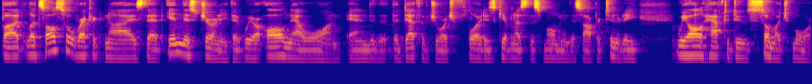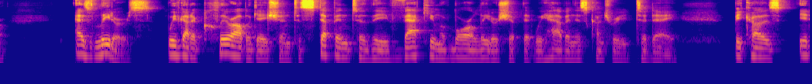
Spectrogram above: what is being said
but let's also recognize that in this journey that we are all now on, and the, the, death of George Floyd has given us this moment and this opportunity, we all have to do so much more. As leaders, we've got a clear obligation to step into the vacuum of moral leadership that we have in this country today, because it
